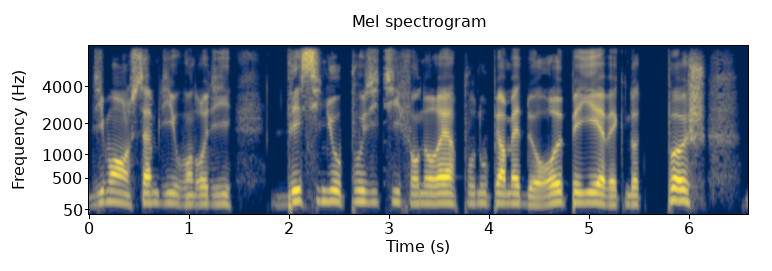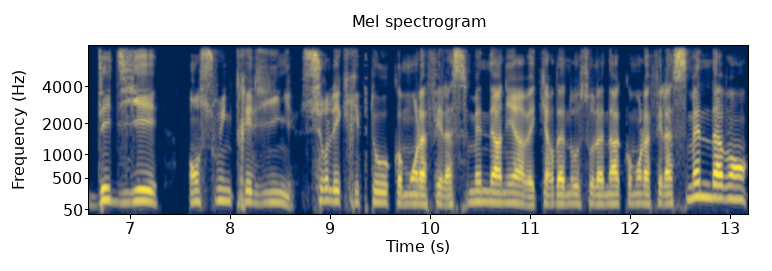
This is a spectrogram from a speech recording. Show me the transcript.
dimanche, samedi ou vendredi, des signaux positifs en horaire pour nous permettre de repayer avec notre poche dédiée en swing trading sur les cryptos, comme on l'a fait la semaine dernière avec Cardano Solana, comme on l'a fait la semaine d'avant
